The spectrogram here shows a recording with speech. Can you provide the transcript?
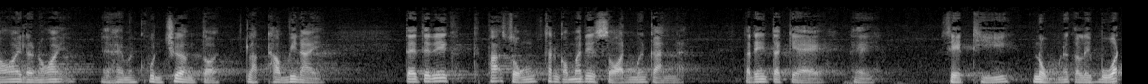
น้อยละน้อยให้มันคุ้นเชื่องต่อหลักธรรมวินัย แต่ตอนนี้พระสงฆ์ท่านก็ไม่ได้สอนเหมือนกันนะ ตอนนี้ตะแก่เศรษฐีหนุ่มนะก็เลยบวช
